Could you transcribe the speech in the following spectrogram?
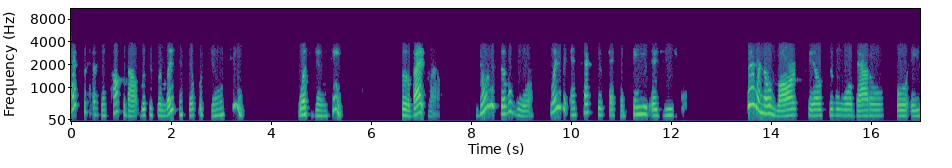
Texas has been talked about with its relationship with Juneteenth. What's Juneteenth? Little background. During the Civil War, slavery in Texas had continued as usual. There were no large scale Civil War battles or a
